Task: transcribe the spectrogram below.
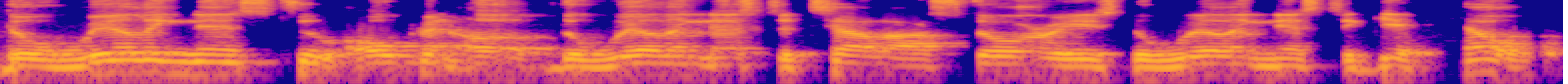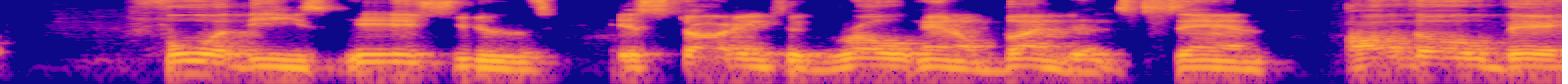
the willingness to open up, the willingness to tell our stories, the willingness to get help for these issues is starting to grow in abundance. And although there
